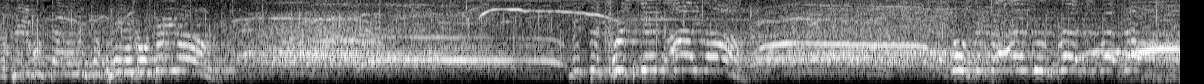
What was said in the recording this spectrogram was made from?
A beautiful sound, Mr. Peter Gordeno! Mr. Christian Eigner! Of course, Mr. Andrew Fletch Fletcher!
